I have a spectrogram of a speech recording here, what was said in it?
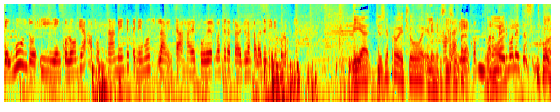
del mundo y en Colombia afortunadamente tenemos la ventaja de poderlo hacer a través de las salas de cine Colombia. Vía, yo sí aprovecho el ejercicio para, para pedir boletas. No,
